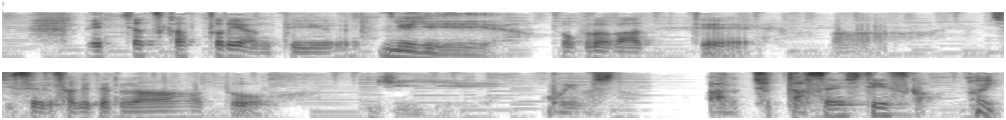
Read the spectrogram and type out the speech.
めっちゃ使っとるやんっていういやいやいや。ところがあって、まあ、実践されてるなぁといえいえ。思いました。あの、ちょっと脱線していいですか？はい。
